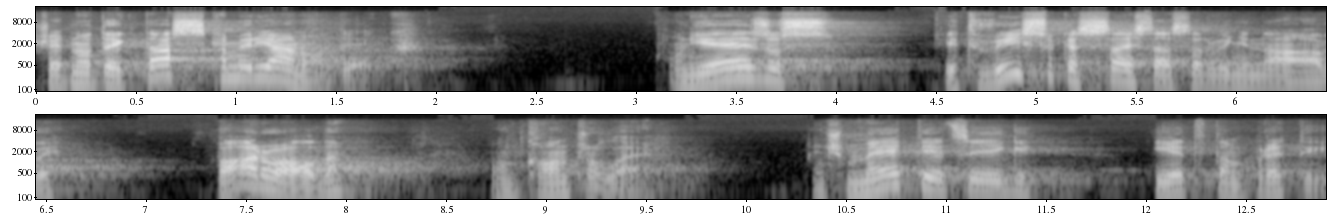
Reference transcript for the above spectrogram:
Šeit notiek tas, kam ir jānotiek. Un Jēzus it visu, kas saistās ar viņa nāvi, pārvalda un kontrolē. Viņš mētiecīgi iet tam pretī.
